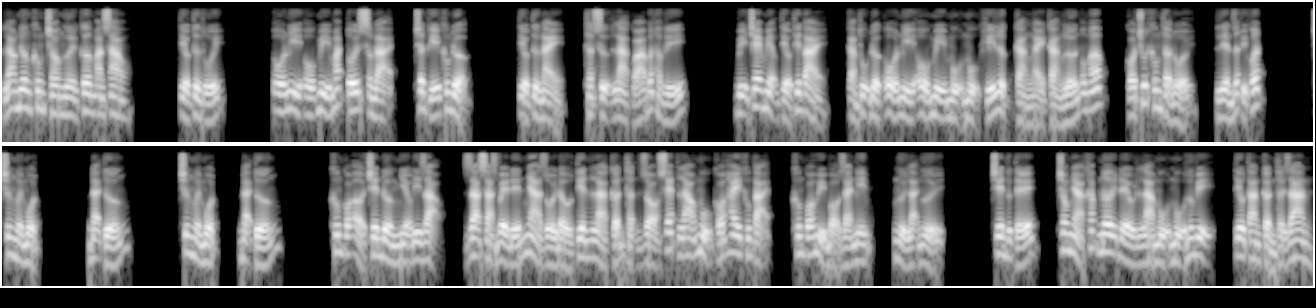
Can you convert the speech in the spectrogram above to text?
Lao nương không cho người cơm ăn sao? Tiểu t ử túi ô ni, ô mị mắt tối xâm lại, chân khí không được tiểu từ này thật sự là quá bất hợp lý. Bị che miệng tiểu thiên tài, cảm thụ được ô nỉ ô mị mụ mụ khí lực càng ngày càng lớn ôm ấp, có chút không thở nổi, liền rất bị khuất. Chương mười một. Đại tướng. Chương mười một, đại tướng. Không có ở trên đường nhiều đi dạo, ra sạt về đến nhà rồi đầu tiên là cẩn thận dò xét lão mụ có hay không tại, không có hủy bỏ dài nịm ngửi lại người. Trên thực tế, trong nhà khắp nơi đều là mụ mụ hương vị, tiêu tan cần thời gian.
